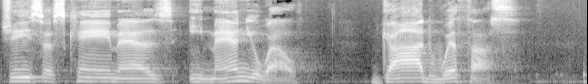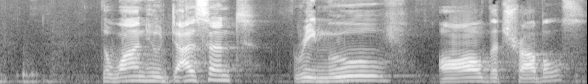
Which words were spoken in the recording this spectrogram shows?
Jesus came as Emmanuel, God with us. The one who doesn't remove all the troubles,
